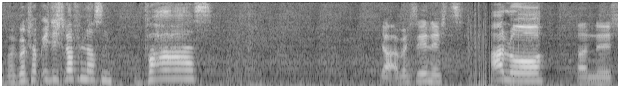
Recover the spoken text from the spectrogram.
Oh mein Gott, ich hab ihn nicht treffen lassen. Was? Ja, aber ich sehe nichts. Hallo? Dann nicht.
